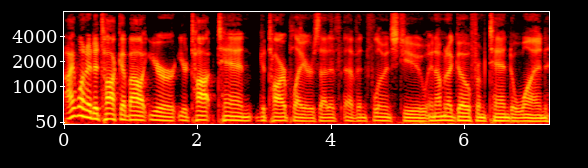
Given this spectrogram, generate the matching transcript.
I wanted to talk about your your top ten guitar players that have, have influenced you, and I'm going to go from ten to one.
